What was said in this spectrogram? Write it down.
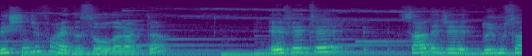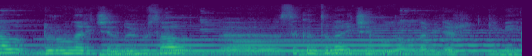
Beşinci faydası olarak da EFT sadece duygusal durumlar için, duygusal sıkıntılar için kullanılabilir gibi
